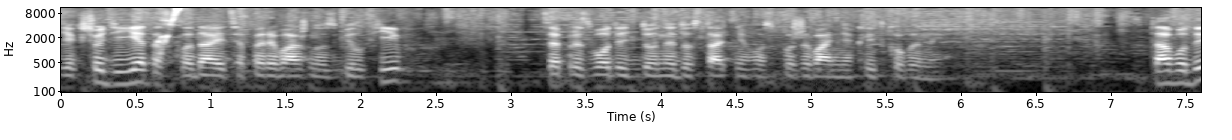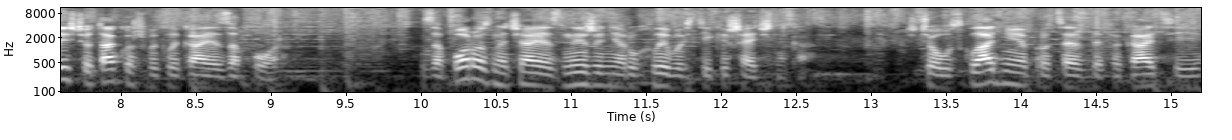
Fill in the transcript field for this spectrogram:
Якщо дієта складається переважно з білків, це призводить до недостатнього споживання клітковини та води, що також викликає запор. Запор означає зниження рухливості кишечника, що ускладнює процес дефекації.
